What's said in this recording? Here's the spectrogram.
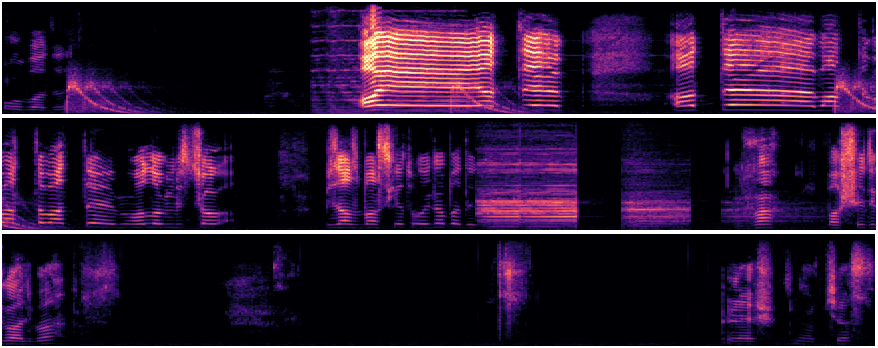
Olmadı. Ay attım. Attım. Attım attım attım. Oğlum biz çok... Biz az basket oynamadık. Aha. Başladı galiba. Evet, şimdi ne yapacağız?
